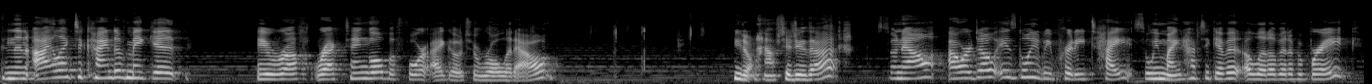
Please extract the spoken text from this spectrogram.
And then I like to kind of make it a rough rectangle before I go to roll it out. You don't have to do that. So now our dough is going to be pretty tight, so we might have to give it a little bit of a break.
